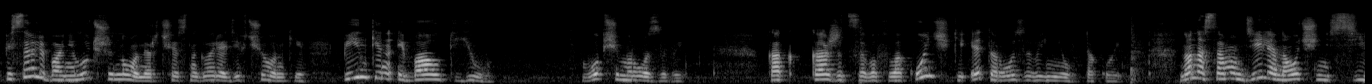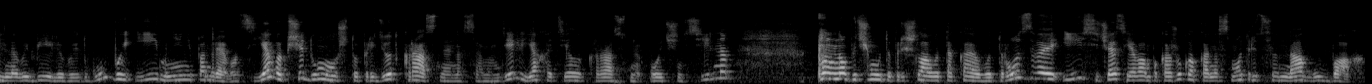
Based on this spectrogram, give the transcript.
писали бы они лучше номер, честно говоря, девчонки. Pinkin About You. В общем, розовый. Как кажется во флакончике, это розовый нюд такой. Но на самом деле она очень сильно выбеливает губы, и мне не понравилось. Я вообще думала, что придет красная на самом деле. Я хотела красную очень сильно. Но почему-то пришла вот такая вот розовая. И сейчас я вам покажу, как она смотрится на губах.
